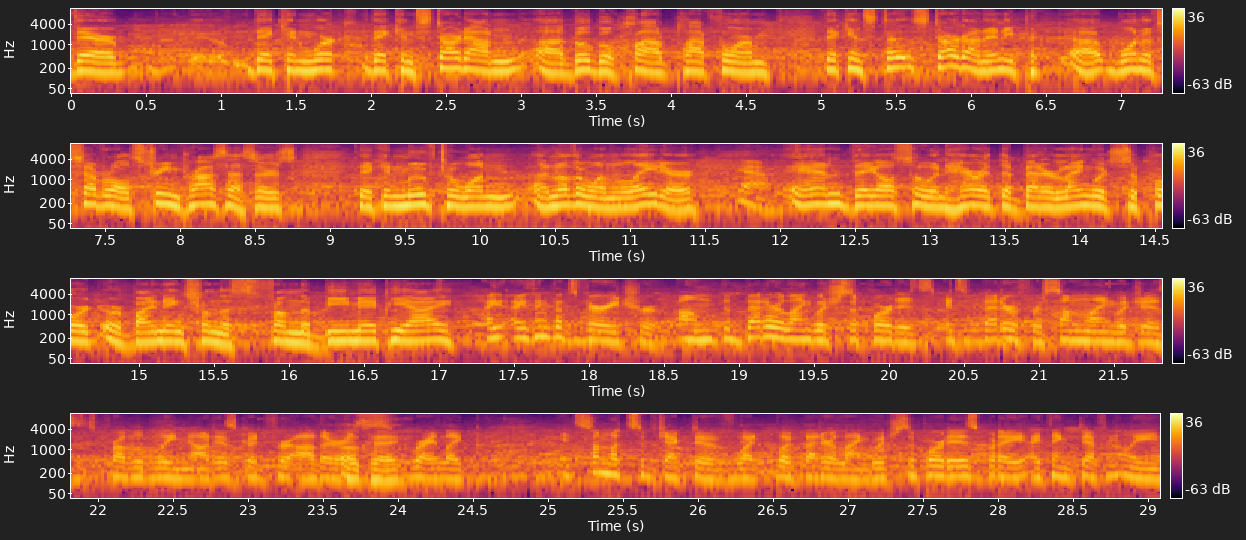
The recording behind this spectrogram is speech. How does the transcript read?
they're they can work they can start on uh, Google Cloud platform they can st- start on any uh, one of several stream processors they can move to one another one later Yeah. and they also inherit the better language support or bindings from the from the Beam API I, I think that's very true. Um, the better language support is it's better for some languages. It's probably not as good for others. Okay. Right. Like it's somewhat subjective what, what better language support is, but I, I think definitely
